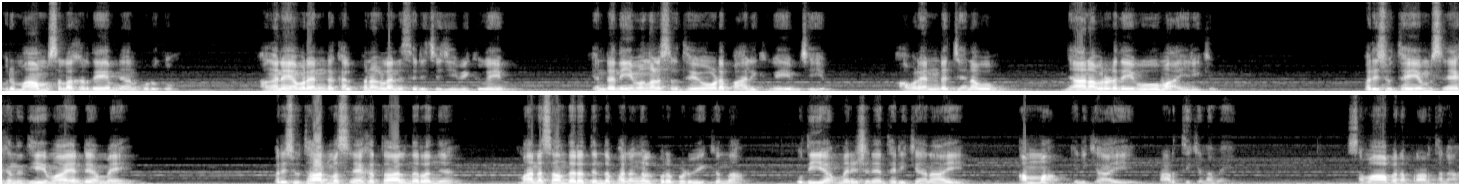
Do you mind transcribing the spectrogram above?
ഒരു മാംസള ഹൃദയം ഞാൻ കൊടുക്കും. അങ്ങനെ അവർ എന്റെ കൽപ്പനകളനുസരിച്ച് ജീവിക്കുകയും എന്റെ നിയമങ്ങൾ ശ്രദ്ധയോടെ പാലിക്കുകയും ചെയ്യും. അവർ എന്റെ ജനവും ഞാൻ അവരുടെ ദൈവവുമായിരിക്കും. പരിശുദ്ധയും സ്നേഹനിധിയുമായ എന്റെ അമ്മേ പരിശുദ്ധാത്മ സ്നേഹത്താൽ നിറഞ്ഞ് മാനസാന്തരത്തിന്റെ ഫലങ്ങൾ പുറപ്പെടുവിക്കുന്ന പുതിയ മനുഷ്യനെ ധരിക്കാനായി അമ്മ എനിക്കായി പ്രാർത്ഥിക്കണമേ. സമാപന പ്രാർത്ഥന.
